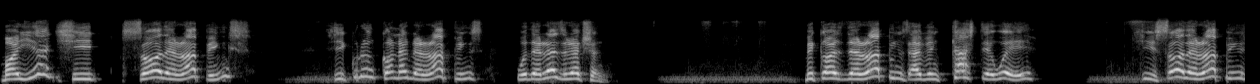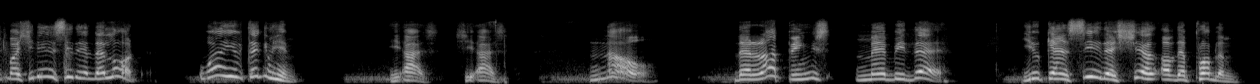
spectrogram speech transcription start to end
But yet she saw the wrappings. She couldn't connect the wrappings with the resurrection. Because the wrappings have been cast away. She saw the wrappings, but she didn't see the, the Lord. Where are you taking him? He asked. She asked. No, the wrappings may be there. You can see the shell of the problem,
